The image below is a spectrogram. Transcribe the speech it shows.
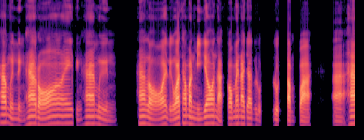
ห้าหมื่นหนึ่งห้าร้อยถึงห้าหมื่นห้าร้อยหรือว่าถ้ามันมีย่อหนักก็ไม่น่าจะหลุดหลุดต่ำกว่าอ่าห้า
